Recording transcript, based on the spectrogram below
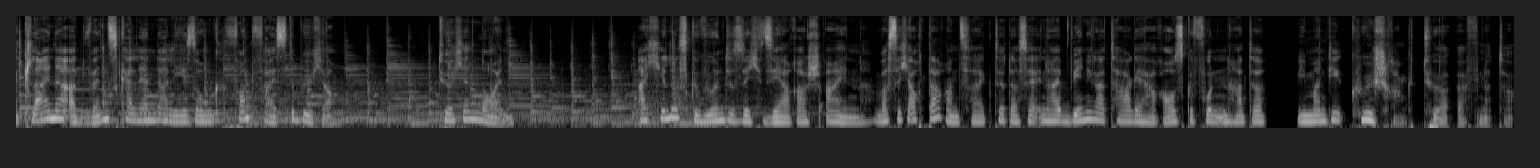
kleine Adventskalenderlesung von Feiste Bücher. Türchen 9. Achilles gewöhnte sich sehr rasch ein, was sich auch daran zeigte, dass er innerhalb weniger Tage herausgefunden hatte, wie man die Kühlschranktür öffnete.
